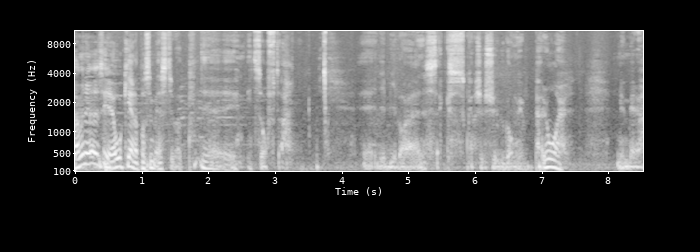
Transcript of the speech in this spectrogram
Ja, men jag, ser, jag åker gärna på semester. Va? Eh, inte så ofta. Eh, det blir bara en sex, kanske 20 gånger per år numera.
